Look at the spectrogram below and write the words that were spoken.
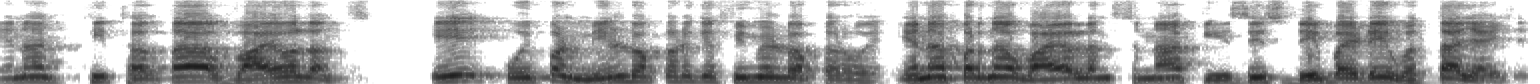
એનાથી થતા વાયોલન્સ એ કોઈ પણ મેલ ડોક્ટર કે ફિમેલ ડોક્ટર હોય, એના પરના વાયોલન્સના કેસીસ ડે બાય ડે વધતા જાય છે.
